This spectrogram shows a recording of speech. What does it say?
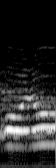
يأكلون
